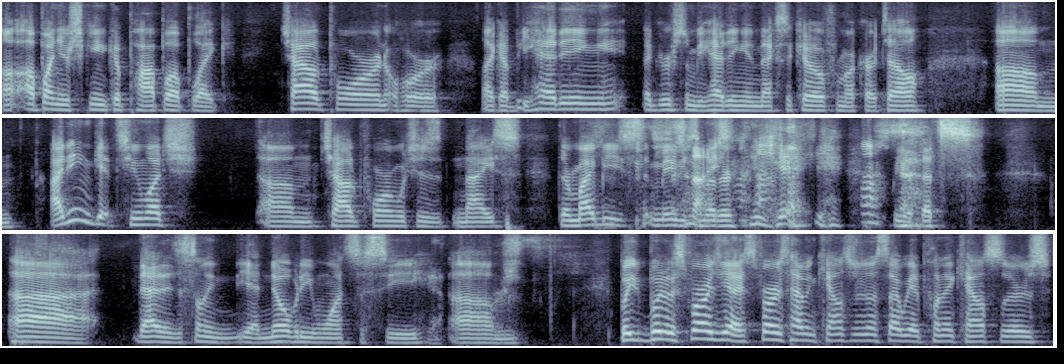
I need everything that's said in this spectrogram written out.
uh, up on your screen could pop up like child porn or like a beheading, a gruesome beheading in Mexico from a cartel. Um, I didn't get too much um, child porn, which is nice. There might be some, maybe some nice. other. yeah, yeah, yeah, that's uh, that is something yeah nobody wants to see. Yeah, um, but but as far as yeah, as far as having counselors on site, we had plenty of counselors.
